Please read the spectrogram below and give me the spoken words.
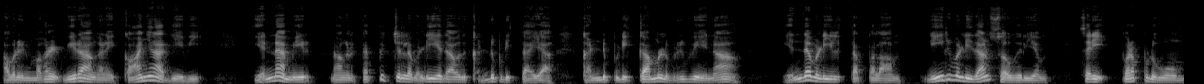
அவரின் மகள் வீராங்கனை காஞ்சனாதேவி. என்ன அமீர் நாங்கள் தப்பிச் செல்ல வழி ஏதாவது கண்டுபிடித்தாயா? கண்டுபிடிக்காமல் விரும்புவேனா எந்த வழியில் தப்பலாம்? நீர்வழிதான் சௌகரியம். சரி புறப்படுவோம்.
